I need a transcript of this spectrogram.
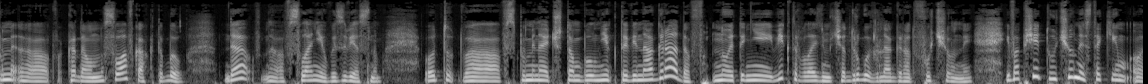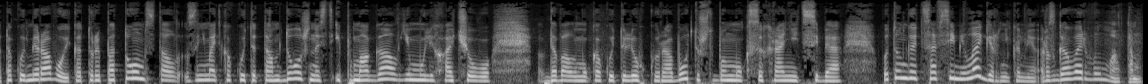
э, когда он на Соловках-то был, да, в «Слоне» в известном, вот вспоминает, что там был некто Виноградов, но это не Виктор Владимирович, а другой Виноградов ученый. И вообще это ученый с таким, такой мировой, который потом стал занимать какую-то там должность и помогал ему Лихачеву, давал ему какую-то легкую работу, чтобы он мог сохранить себя. Вот он, говорит, со всеми лагерниками разговаривал матом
